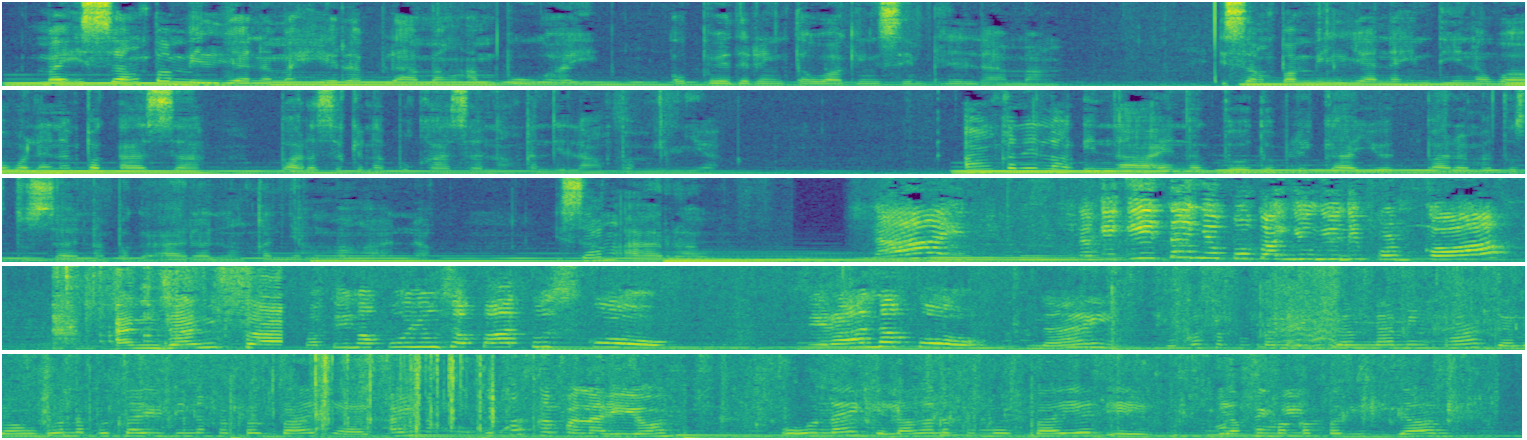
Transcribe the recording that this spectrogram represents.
May isang pamilya na mahirap lamang ang buhay o pwede ring tawaging simple lamang. Isang pamilya na hindi nawawala ng pag-asa para sa kinabukasan ng kanilang pamilya. Ang kanilang ina ay nagdodoble kayod para matustusan ang pag-aaral ng kanyang mga anak. Isang araw, Nay! Nakikita niyo po ba yung uniform ko? Andyan sa... Pati na po yung sapatos ko. Sira na po. Nay, bukas na po pala exam namin ha. Dalawang buwan na po tayo din nakapagbayad. Ay, naku, bukas na pala iyon. Oo, Nay, kailangan na po magbayad eh. Hindi ako Sige. makapag-exam.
